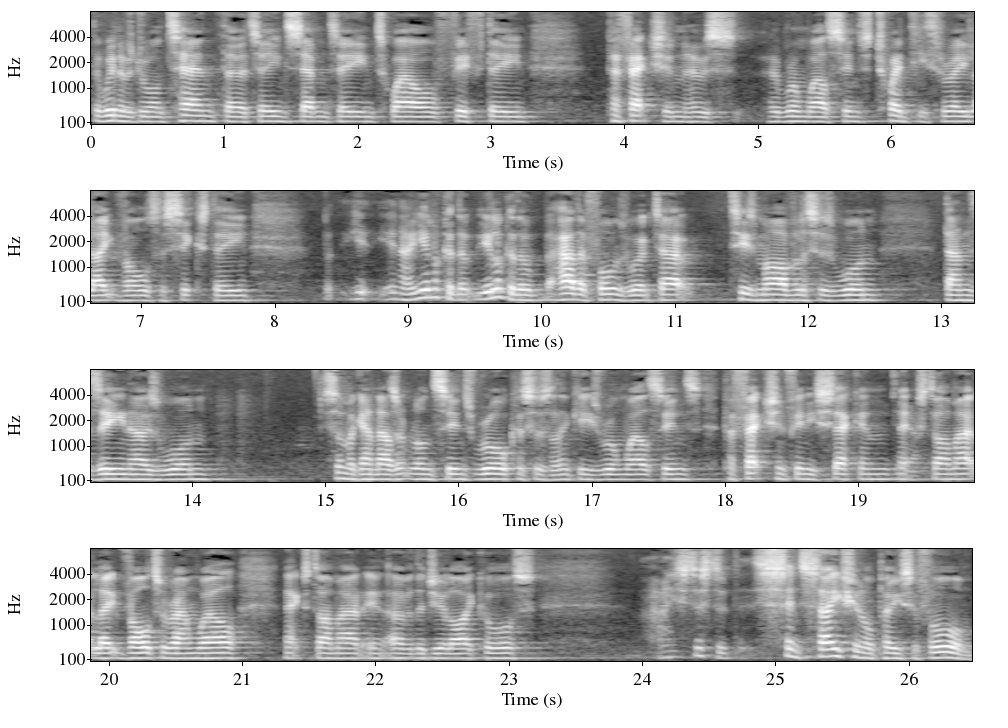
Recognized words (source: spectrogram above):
The winner was drawn 10, 13, 17, 12, 15. Perfection, who's who run well since 23. Lake Volta 16. But you, you know, you look at the you look at the, how the forms worked out. Tis Marvellous has won. Danzeno's won. Summerghand hasn't run since. Raucous has, I think he's run well since. Perfection finished second. Yeah. Next time out, Lake Volta ran well. Next time out in, over the July course. It's just a sensational piece of form,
